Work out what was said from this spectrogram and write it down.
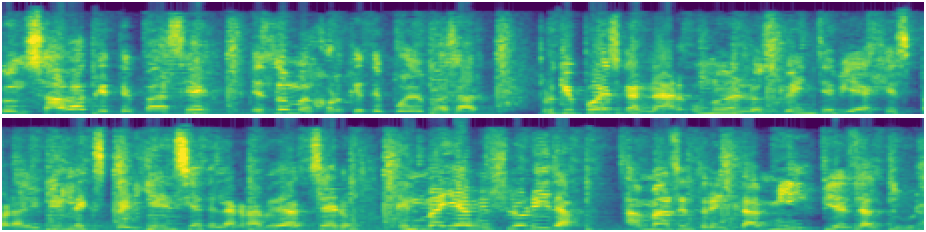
Con Saba que te pase es lo mejor que te puede pasar, porque puedes ganar uno de los 20 viajes para vivir la experiencia de la gravedad cero en Miami, Florida, a más de 30.000 pies de altura.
